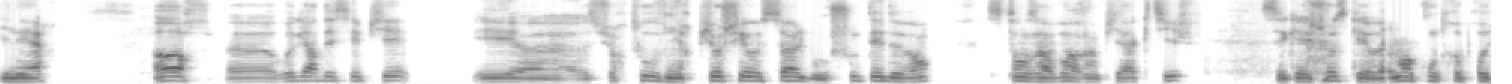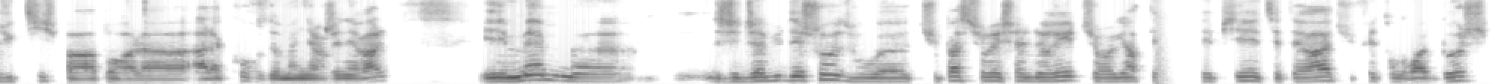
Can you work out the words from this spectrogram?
linéaire. Or, euh, regarder ses pieds et surtout venir piocher au sol, donc shooter devant, sans avoir un pied actif, c'est quelque chose qui est vraiment contre-productif par rapport à la, course de manière générale. Et même, euh, j'ai déjà vu des choses où euh, tu passes sur échelle de rythme, tu regardes tes, pieds, etc., tu fais ton droit-gauche.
